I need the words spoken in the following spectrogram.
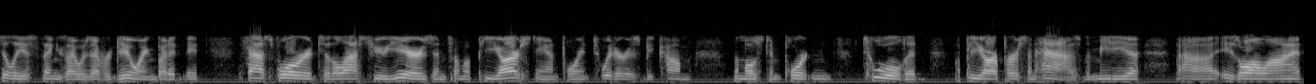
silliest things I was ever doing. But it, it fast forward to the last few years, and from a PR standpoint, Twitter has become the most important tool that a PR person has. The media uh, is all on it.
